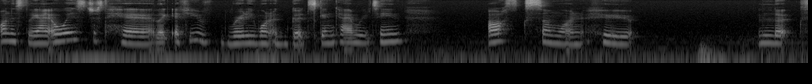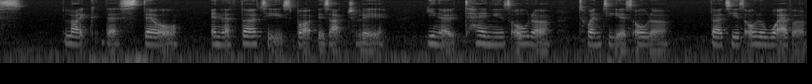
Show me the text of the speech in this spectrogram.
honestly, I always just hear like if you really want a good skincare routine, ask someone who looks like they're still in their 30s but is actually, you know, 10 years older, 20 years older, 30 years older, whatever.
